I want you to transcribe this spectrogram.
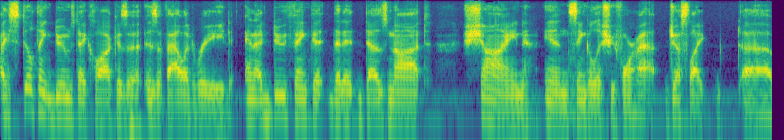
I still think Doomsday Clock is a is a valid read, and I do think that that it does not shine in single issue format, just like uh,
